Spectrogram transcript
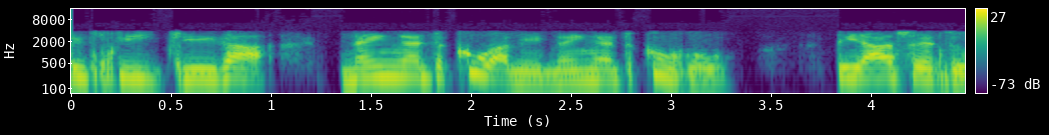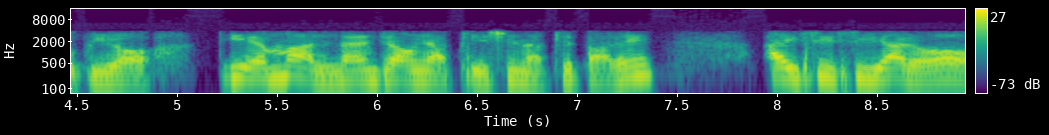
ICJ ကနိုင်ငံတစ်ခုကနေနိုင်ငံတစ်ခုကိုတရားစွဲဆိုပြီးတော့ တရားမလမ်းကြောင်းရဖြည့်ရှင်းတာဖြစ်ပါတယ် ICC ကတော့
